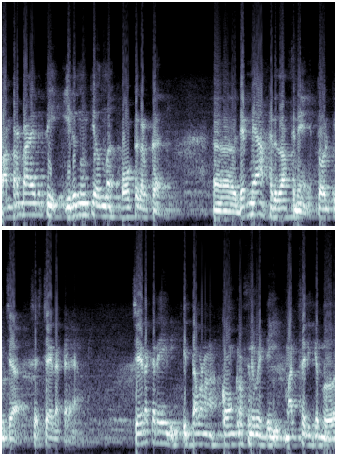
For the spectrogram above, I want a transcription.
പന്ത്രണ്ടായിരത്തി ഇരുന്നൂറ്റി ഒന്ന് വോട്ടുകൾക്ക് രമ്യ ഹരിദാസിനെ തോൽപ്പിച്ച ചേലക്കര ചേലക്കരയിൽ ഇത്തവണ കോൺഗ്രസിന് വേണ്ടി മത്സരിക്കുന്നത്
